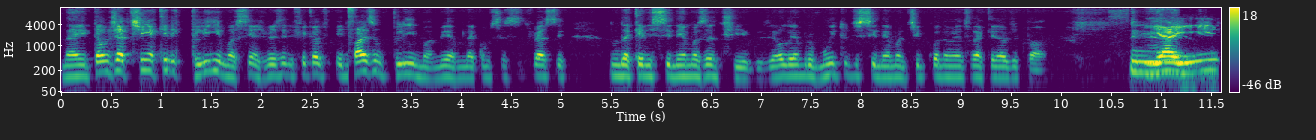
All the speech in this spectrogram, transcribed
Né? Então já tinha aquele clima, assim, às vezes ele, fica, ele faz um clima mesmo, né? como se estivesse num daqueles cinemas antigos. Eu lembro muito de cinema antigo quando eu entro naquele auditório. Sim. E aí,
